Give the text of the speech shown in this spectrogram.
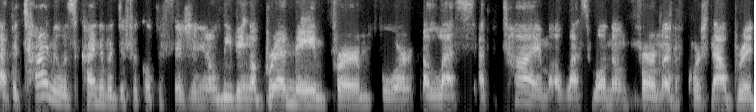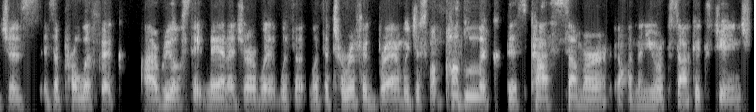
At the time, it was kind of a difficult decision, you know, leaving a brand name firm for a less, at the time, a less well known firm. And of course, now Bridge is, is a prolific uh, real estate manager with with a, with a terrific brand. We just went public this past summer on the New York Stock Exchange.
